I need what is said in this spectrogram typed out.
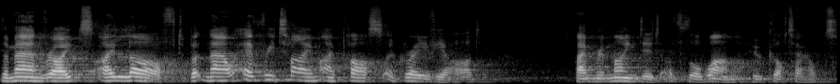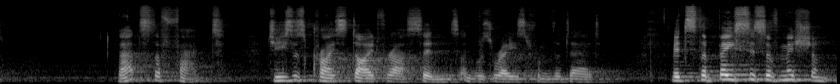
the man writes, I laughed, but now every time I pass a graveyard, I'm reminded of the one who got out. That's the fact Jesus Christ died for our sins and was raised from the dead. It's the basis of mission.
